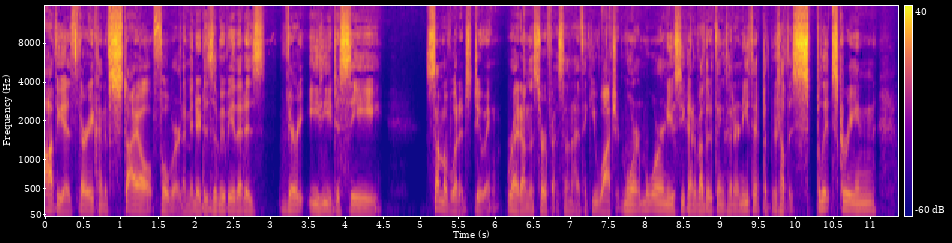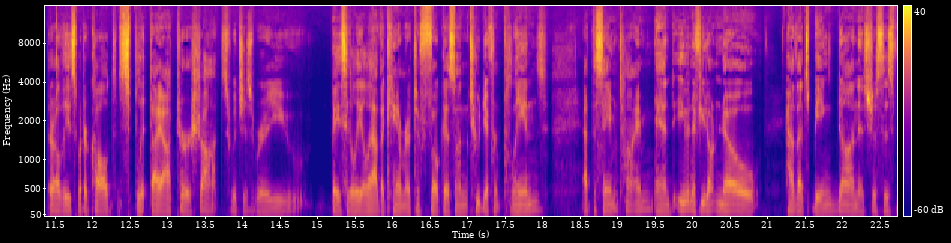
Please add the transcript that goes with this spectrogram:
obvious, very kind of style forward. I mean it is a movie that is very easy to see some of what it's doing right on the surface. And I think you watch it more and more and you see kind of other things underneath it, but there's all this split screen. There are all these what are called split diopter shots, which is where you basically allow the camera to focus on two different planes at the same time. And even if you don't know how that's being done, it's just this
